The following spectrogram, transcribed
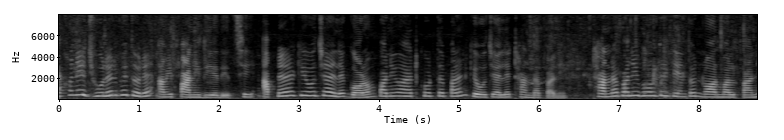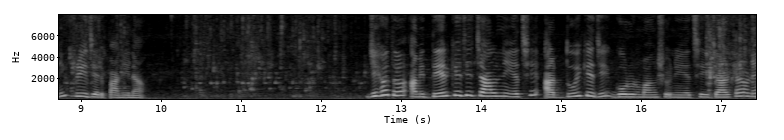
এখন এই ঝোলের ভিতরে আমি পানি দিয়ে দিচ্ছি। আপনারা কেউ চাইলে গরম পানিও অ্যাড করতে পারেন, কেউ চাইলে ঠান্ডা পানি। ঠান্ডা পানি বলতে কিন্তু নর্মাল পানি ফ্রিজের পানি না। যেহেতু আমি দেড় কেজি চাল নিয়েছি আর দুই কেজি গরুর মাংস নিয়েছি, যার কারণে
